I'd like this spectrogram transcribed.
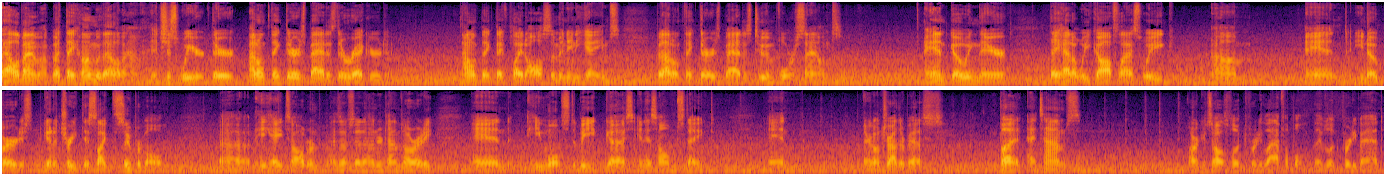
Alabama, but they hung with Alabama. It's just weird. They're I don't think they're as bad as their record. I don't think they've played awesome in any games, but I don't think they're as bad as two and four sounds. And going there, they had a week off last week, um, and you know Bert is going to treat this like the Super Bowl. Uh, he hates Auburn, as I've said a hundred times already, and he wants to beat Gus in his home state, and they're going to try their best. But at times, Arkansas has looked pretty laughable. They've looked pretty bad.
